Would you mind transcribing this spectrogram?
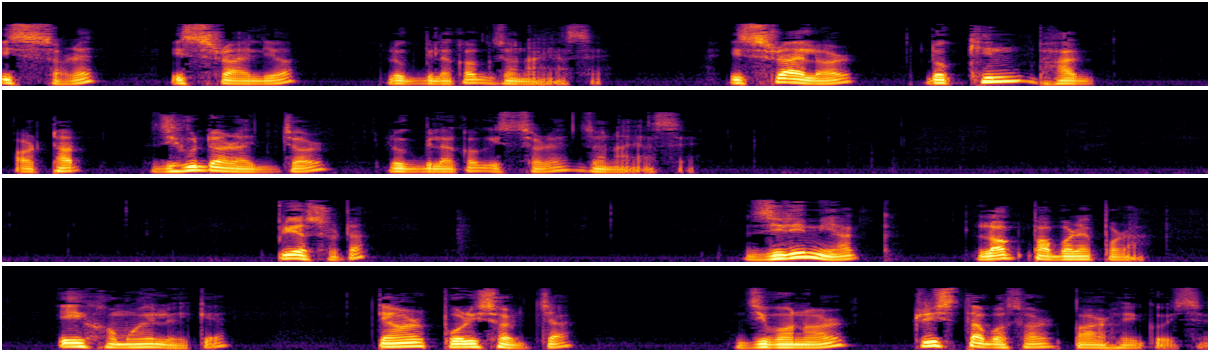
ঈশ্বৰে ইছৰাইলীয় লোকবিলাকক জনাই আছে। ইছৰাইলৰ দক্ষিণ ভাগ অৰ্থাৎ জিহুদা ৰাজ্যৰ লোকবিলাকক ঈশ্বৰে জনাই আছে। জিৰিমিয়াক লগ পাবৰে পৰা এই সময়লৈকে তেওঁৰ পৰিচৰ্যা জীৱনৰ ত্ৰিশটা বছৰ পাৰ হৈ গৈছে।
